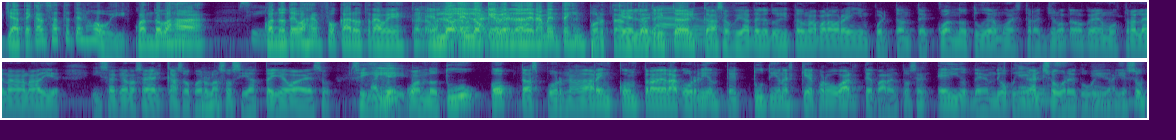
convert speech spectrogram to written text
ya te cansaste del hobby. ¿Cuándo vas a, Sí. cuándo te vas a enfocar otra vez Cuando en lo, en lo que de verdad. verdaderamente es importante? Que es lo triste del caso. Fíjate que tú dijiste una palabra bien importante. Cuando tú demuestras, yo no tengo que demostrarle nada a nadie y sé que no sea el caso, pero la sociedad te lleva a eso. Sí. A que cuando tú optas por nadar en contra de la corriente, tú tienes que probarte para entonces ellos dejen de opinar Ellos, sobre tu vida. Y eso es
